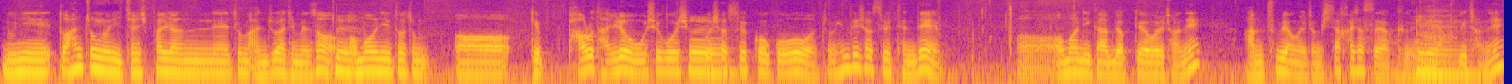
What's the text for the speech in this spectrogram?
눈이 또 한쪽 눈이 2018년에 좀 안 좋아지면서 네. 어머니도 좀 어, 이렇게 바로 달려오시고 싶으셨을 거고 좀 힘드셨을 텐데 어, 어머니가 몇 개월 전에 암투병을 좀 시작하셨어요. 그 예. 아프기 전에.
